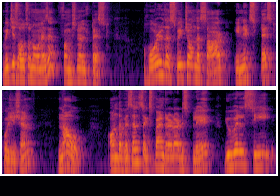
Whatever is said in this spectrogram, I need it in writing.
which is also known as a functional test. hold the switch on the SART in its test position. Now on the vessel's X-band radar display, you will see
